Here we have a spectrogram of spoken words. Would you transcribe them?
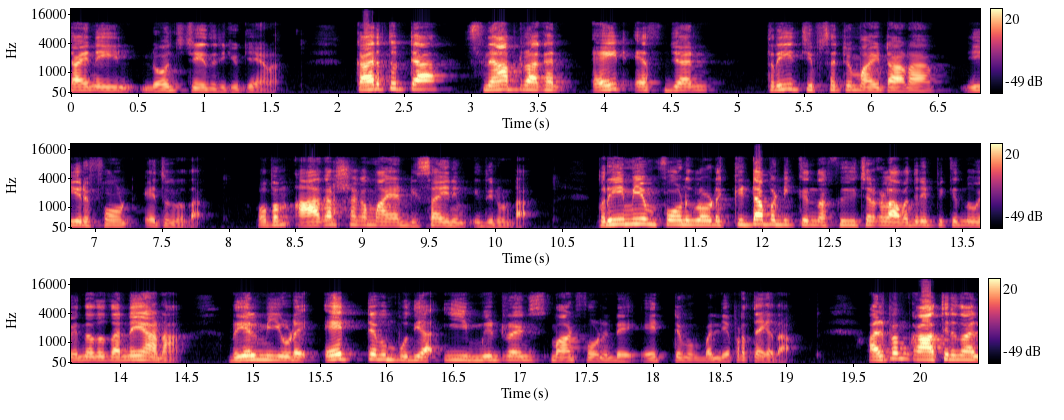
ചൈനയിൽ ലോഞ്ച് ചെയ്തിരിക്കുകയാണ്. കരുത്തുറ്റ Snapdragon eight s Gen three ചിപ്സെറ്റുമായിട്ടാണ് ഈ ഒരു ഫോൺ എത്തുന്നത്. ഒപ്പം ആകർഷകമായ ഡിസൈനും ഇതിനുണ്ട് പ്രീമിയം ഫോണുകളോട് കിടപിടിക്കുന്ന ഫീച്ചറുകൾ അവതരിപ്പിക്കുന്നു എന്നത് തന്നെയാണ് റിയൽമിയുടെ ഏറ്റവും പുതിയ ഈ മിഡ് റേഞ്ച് സ്മാർട്ട് ഫോണിന്റെ ഏറ്റവും വലിയ പ്രത്യേകത. അല്പം കാത്തിരുന്നാൽ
